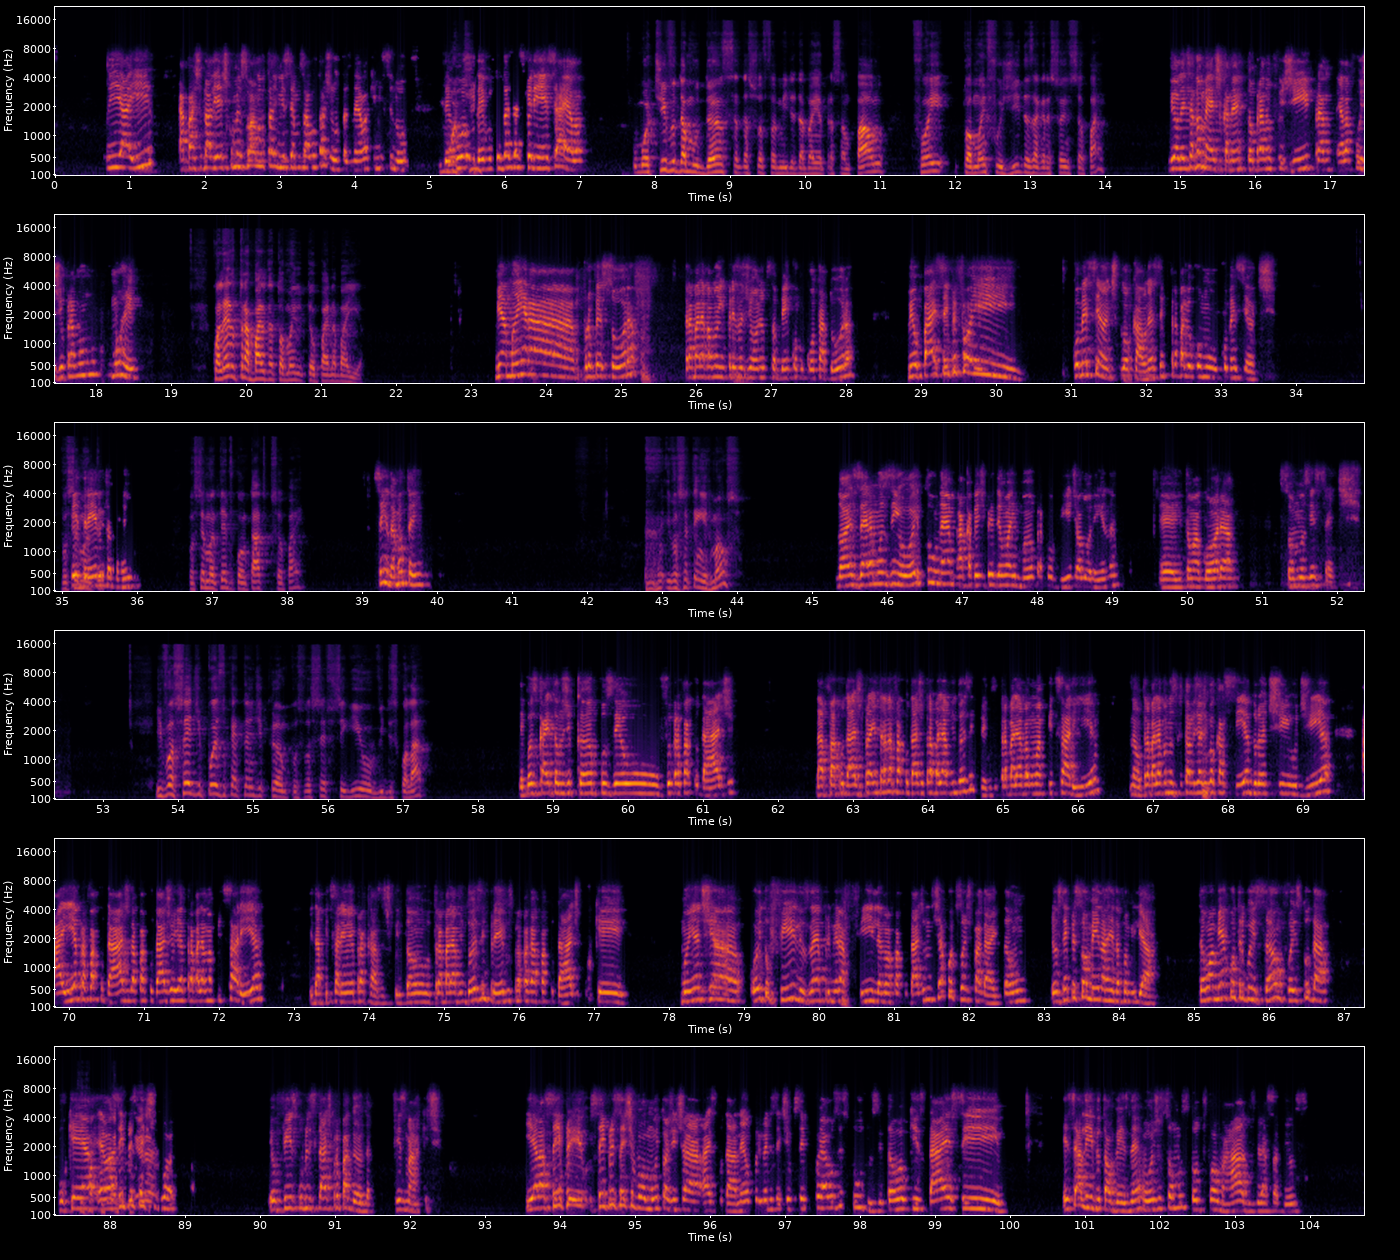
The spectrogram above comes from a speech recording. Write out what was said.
E aí, a partir dali, a gente começou a luta, iniciamos a luta juntas, né? Ela que me ensinou. Devo, motivo... devo toda essa experiência a ela. O motivo da mudança da sua família da Bahia para São Paulo foi tua mãe fugir das agressões do seu pai? Violência doméstica, né? Então, para não fugir, pra... ela fugiu para não morrer. Qual era o trabalho da tua mãe e do teu pai na Bahia? Minha mãe era professora, trabalhava numa empresa de ônibus também como contadora. Meu pai sempre foi comerciante local, né? Sempre trabalhou como comerciante. Você Pedreiro manteve, também. Você manteve contato com seu pai? Sim, ainda mantenho. E você tem irmãos? Nós éramos em oito, né? Acabei de perder uma irmã para Covid, a Lorena. É, então agora somos em sete. E você, depois do Caetano de Campos, você seguiu vida escolar? Depois do Caetano de Campos, eu fui para a faculdade. Na faculdade, para entrar na faculdade, eu trabalhava em dois empregos. Eu trabalhava numa pizzaria, não, trabalhava no escritório de advocacia durante o dia. Aí ia para a faculdade, da faculdade eu ia trabalhar numa pizzaria e da pizzaria eu ia para casa. Tipo, então eu trabalhava em dois empregos para pagar a faculdade, porque manhã tinha oito filhos, né? Primeira filha numa faculdade, eu não tinha condições de pagar. Então eu sempre somei na renda familiar. Então, a minha contribuição foi estudar, porque ela sempre incentivou. Eu fiz publicidade e propaganda, fiz marketing. E ela sempre, sempre incentivou muito a gente a, a, estudar, né? O primeiro incentivo sempre foi aos estudos. Então, eu quis dar esse, esse alívio, talvez, né? Hoje somos todos formados, graças a Deus.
